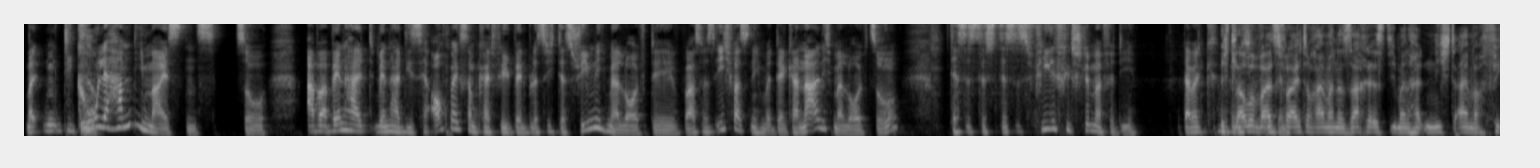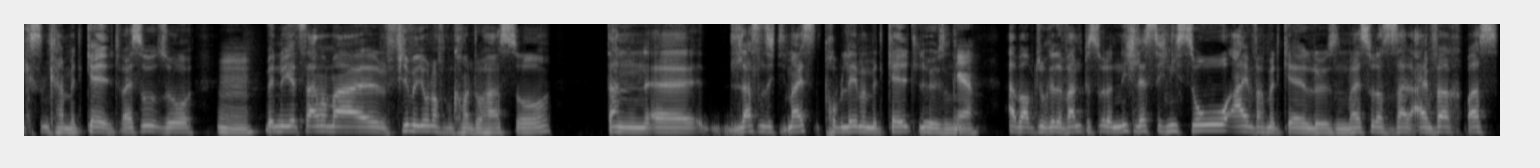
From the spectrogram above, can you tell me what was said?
Weil die Kohle haben die meistens. So. Aber wenn halt, wenn halt diese Aufmerksamkeit fehlt, wenn plötzlich der Stream nicht mehr läuft, die, was weiß ich was nicht mehr, der Kanal nicht mehr läuft, so, das ist, das, das ist viel, viel schlimmer für die. Damit Ich glaube, weil es vielleicht auch einfach eine Sache ist, die man halt nicht einfach fixen kann mit Geld. Weißt du, so, Mhm. wenn du jetzt, sagen wir mal, 4 Millionen auf dem Konto hast, so, dann äh, lassen sich die meisten Probleme mit Geld lösen. Ja. Aber ob du relevant bist oder nicht, lässt sich nicht so einfach mit Geld lösen. Weißt du, das ist halt einfach was,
